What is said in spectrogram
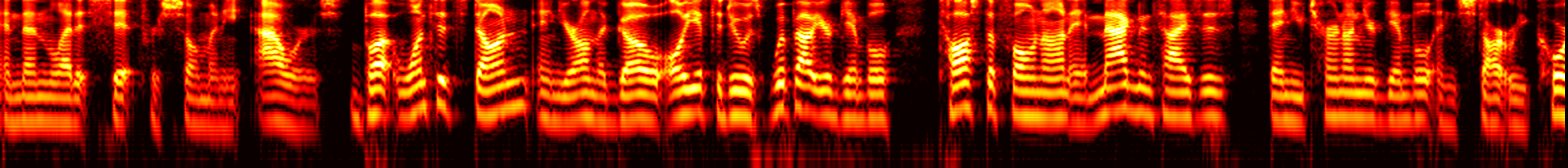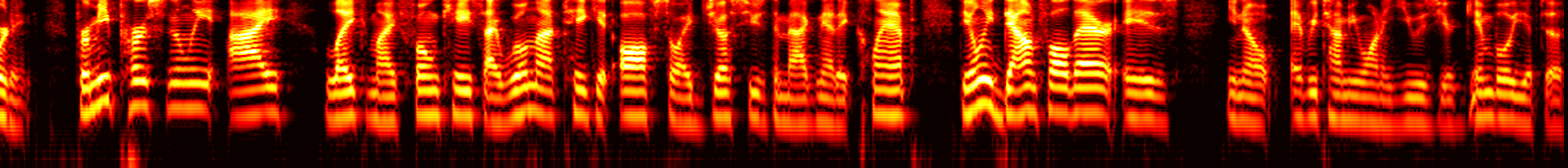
and then let it sit for so many hours. But once it's done and you're on the go, all you have to do is whip out your gimbal, toss the phone on, it magnetizes, then you turn on your gimbal and start recording. For me personally, I like my phone case. I will not take it off, so I just use the magnetic clamp. The only downfall there is, you know, every time you want to use your gimbal, you have to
